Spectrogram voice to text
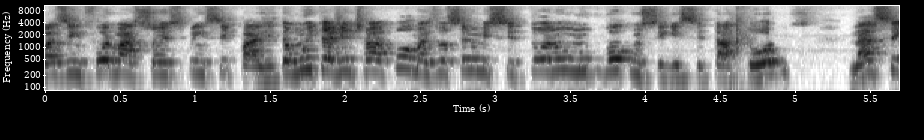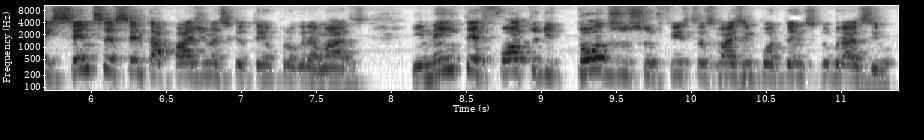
com as informações principais. Então muita gente fala, pô, mas você não me citou, eu não, não vou conseguir citar todos nas 660 páginas que eu tenho programadas e nem ter foto de todos os surfistas mais importantes do Brasil.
